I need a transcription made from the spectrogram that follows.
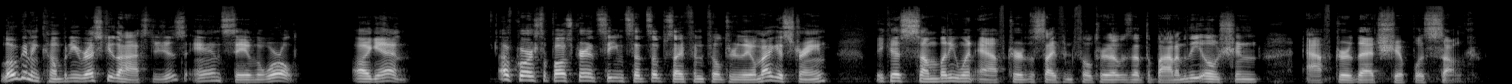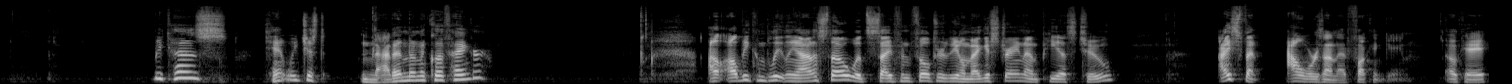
Logan and company rescue the hostages and save the world. Again. Of course, the post credit scene sets up Syphon Filter the Omega strain because somebody went after the syphon filter that was at the bottom of the ocean after that ship was sunk. Because can't we just not end on a cliffhanger? I'll, I'll be completely honest though, with Syphon Filter the Omega Strain on PS2, I spent hours on that fucking game. Okay,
